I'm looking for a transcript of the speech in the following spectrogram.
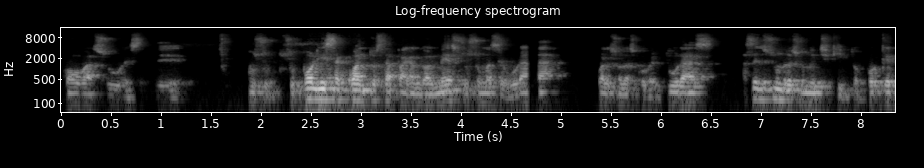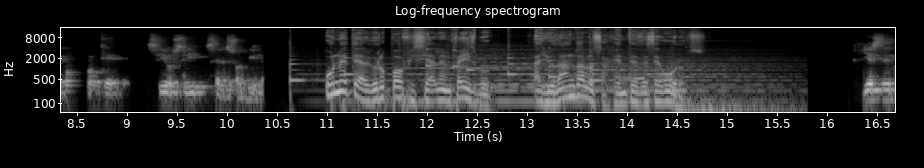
cómo va su, este, pues, su, su, póliza, cuánto está pagando al mes, su suma asegurada, cuáles son las coberturas, hacerles un resumen chiquito. ¿Por qué? Porque sí o sí se les olvida. Únete al grupo oficial en Facebook, ayudando a los agentes de seguros. Y ese, ¿Eso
